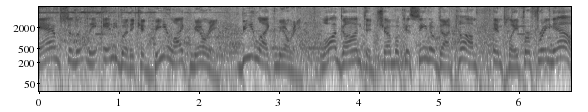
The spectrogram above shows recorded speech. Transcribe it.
Absolutely anybody could be like Mary. Be like Mary. Log on to ChumbaCasino.com and play for free now.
